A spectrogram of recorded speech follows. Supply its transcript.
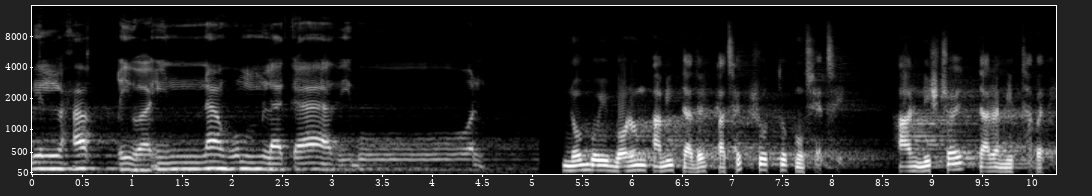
بالحق وإنهم لكاذبون নব্বই বরং আমি তাদের কাছে সত্য পৌঁছেছি আর নিশ্চয় তারা মিথ্যাবাদী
